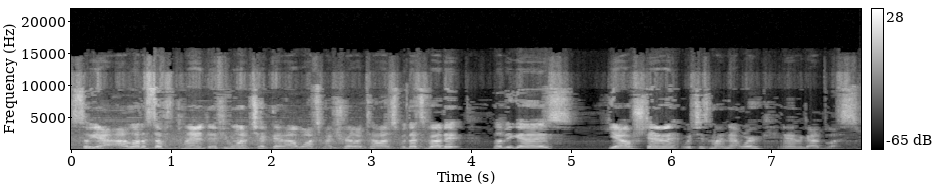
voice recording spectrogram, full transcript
So yeah, a lot of stuff planned. If you want to check that out, watch my trailer us. But that's about it. Love you guys. Yow Stammet, which is my network, and God bless.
